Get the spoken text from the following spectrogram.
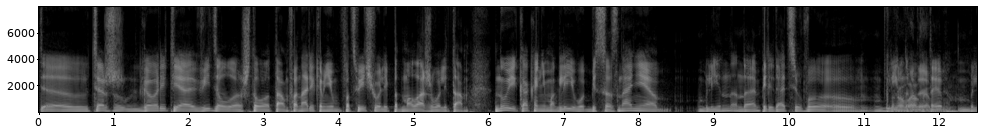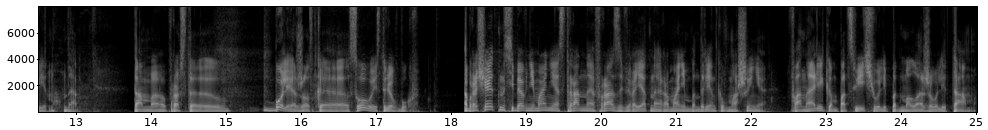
тебя же говорит, я видел, что там фонариками ему подсвечивали, подмолаживали там. Ну и как они могли его без сознания, блин, да, передать в, э, блин, РОВД, блин. блин, да. Там э, просто более жесткое слово из трех букв. Обращает на себя внимание странная фраза, вероятно, о романе Бондаренко в машине. Фонариком подсвечивали, подмолаживали там.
